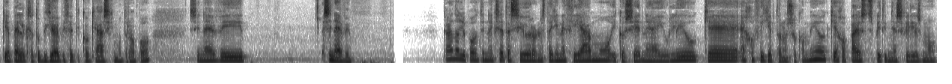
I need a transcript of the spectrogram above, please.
και επέλεξα τον πιο επιθετικό και άσχημο τρόπο. Συνέβη. Συνέβη. Κάνω λοιπόν την εξέταση ούρων στα γενέθλιά μου 29 Ιουλίου και έχω φύγει από το νοσοκομείο και έχω πάει στο σπίτι μιας φίλης μου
